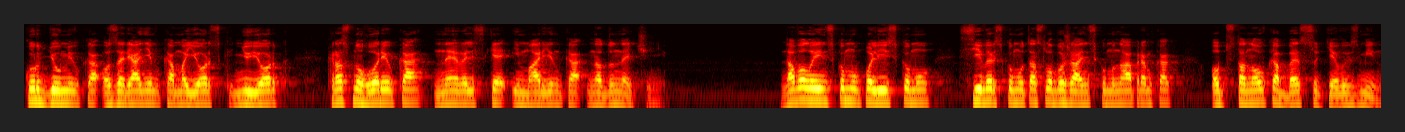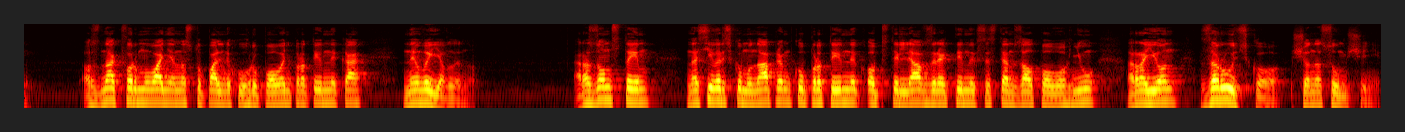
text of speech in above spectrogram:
Курдюмівка, Озарянівка, Майорськ, Нью-Йорк, Красногорівка, Невельське і Мар'їнка на Донеччині. На Волинському, Поліському, Сіверському та Слобожанському напрямках обстановка без суттєвих змін. Ознак формування наступальних угруповань противника не виявлено. Разом з тим, на Сіверському напрямку противник обстріляв з реактивних систем залпового вогню район Заруцького, що на Сумщині.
